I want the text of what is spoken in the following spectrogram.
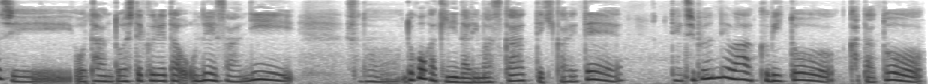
ージを担当してくれたお姉さんにその「どこが気になりますか?」って聞かれてで自分では首と肩と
